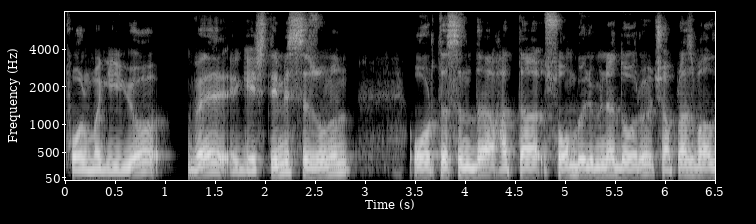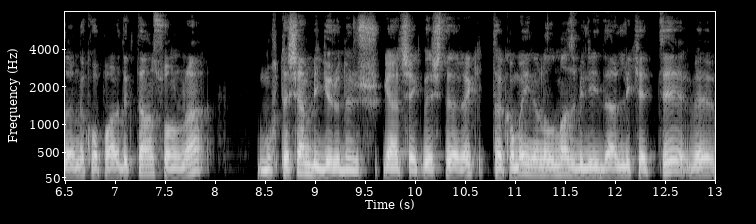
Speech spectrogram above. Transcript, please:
forma giyiyor ve geçtiğimiz sezonun ortasında hatta son bölümüne doğru çapraz bağlarını kopardıktan sonra muhteşem bir geri dönüş gerçekleştirerek takıma inanılmaz bir liderlik etti ve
